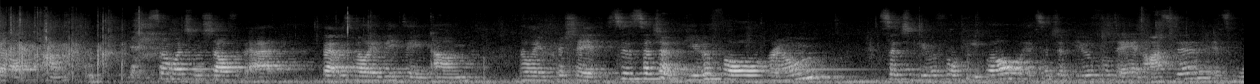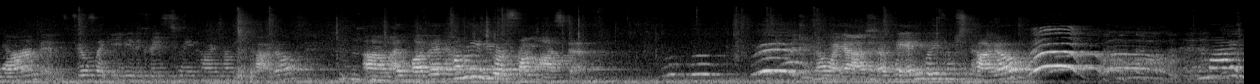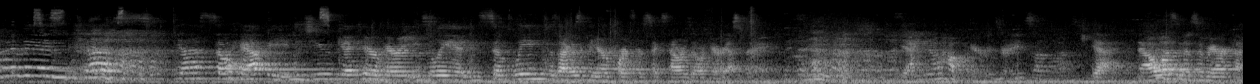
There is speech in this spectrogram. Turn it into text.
Um, so much, Michelle, for that. That was really amazing. Um, really appreciate. This is such a beautiful room, such beautiful people. It's such a beautiful day in Austin. It's warm. It feels like 80 degrees to me coming from Chicago. Um, I love it. How many of you are from Austin? Oh my gosh. Okay, anybody from Chicago? My goodness, yes. Yes, so happy. Did you get here very easily and simply? Because I was in the airport for six hours over here yesterday. Yeah, you know how Paris, right? Yeah, no, it wasn't as American.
